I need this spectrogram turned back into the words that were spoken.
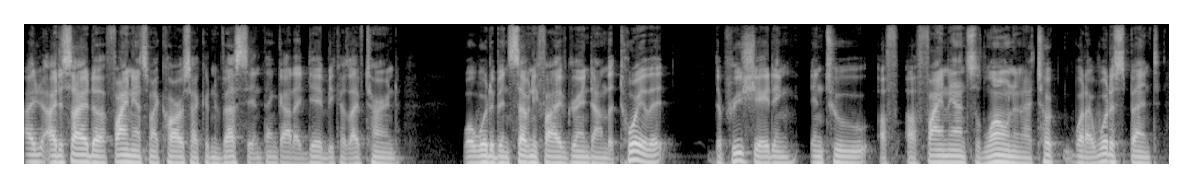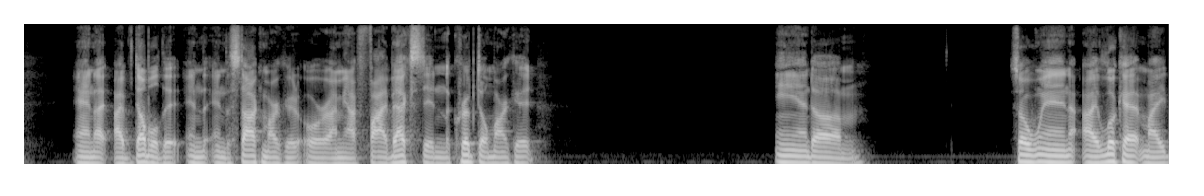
I, I decided to finance my car so I could invest it. And thank God I did because I've turned what would have been 75 grand down the toilet depreciating into a, a finance loan. And I took what I would have spent and I, have doubled it in the, in the stock market, or I mean, I 5xed it in the crypto market. And, um, so when I look at my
